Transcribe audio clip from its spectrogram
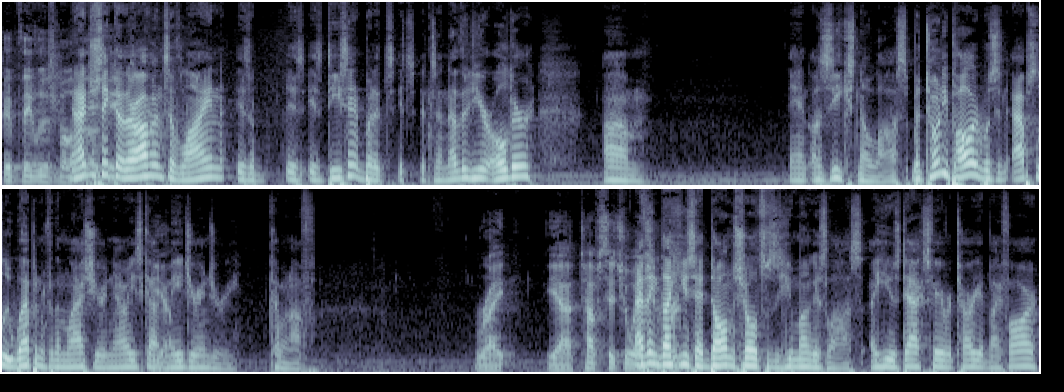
if they lose both. and I just think that their offensive line is a is, is decent, but it's it's it's another year older. Um, and Zeke's no loss, but Tony Pollard was an absolute weapon for them last year, and now he's got Yeah. major injury coming off. right. Yeah, tough situation. I think, like for- you said, Dalton Schultz was a humongous loss. Uh, he was Dak's favorite target by far.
